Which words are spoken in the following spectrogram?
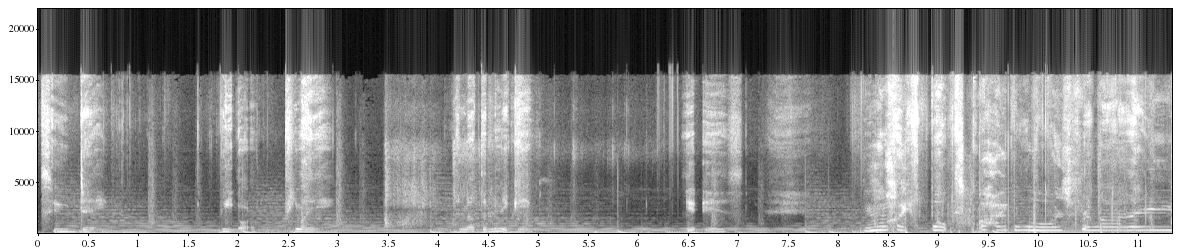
today we are playing another minigame. It is Lifeboat Sky Wars for life.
